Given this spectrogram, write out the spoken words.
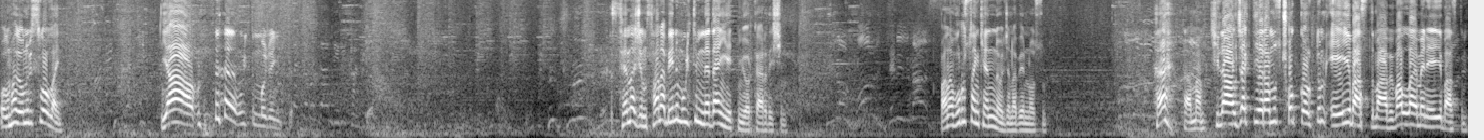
Oğlum hadi onu bir slowline. Ya ultim boşa gitti. Senacım sana benim ultim neden yetmiyor kardeşim? Bana vurursan kendin öleceksin haberin olsun. Heh tamam. Kila alacak diye Ramus çok korktum. E'yi bastım abi. Vallahi hemen E'yi bastım.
